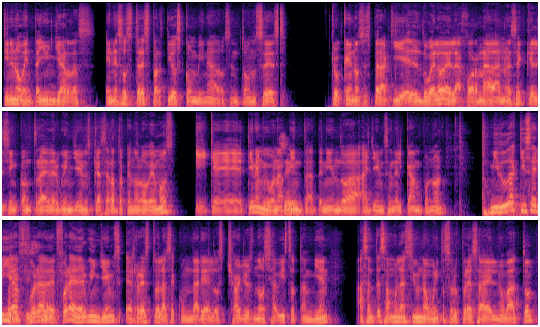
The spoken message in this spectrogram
tiene 91 yardas en esos tres partidos combinados. Entonces, creo que nos espera aquí el duelo de la jornada, ¿no? Ese Kelsey en contra de Derwin James, que hace rato que no lo vemos y que tiene muy buena pinta teniendo a, James en el campo, ¿no? Mi duda aquí sería, fuera de, fuera de Derwin James, el resto de la secundaria de los Chargers no se ha visto tan bien. A Sante Samuel ha sido una bonita sorpresa el novato.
